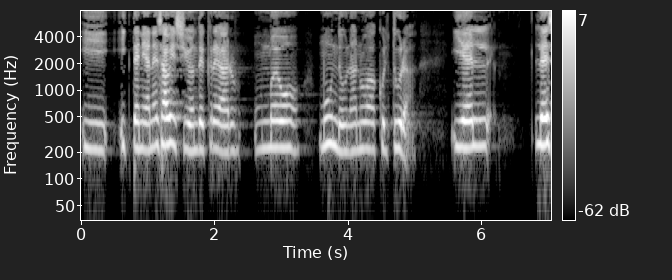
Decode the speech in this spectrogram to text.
y, tenían esa visión de crear un nuevo mundo, una nueva cultura. Y él les,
